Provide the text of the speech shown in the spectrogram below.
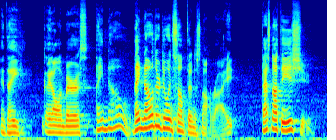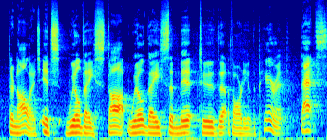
and they get all embarrassed. They know. They know they're doing something that's not right. That's not the issue, their knowledge. It's will they stop? Will they submit to the authority of the parent? That's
